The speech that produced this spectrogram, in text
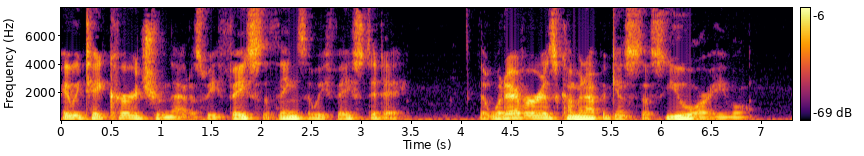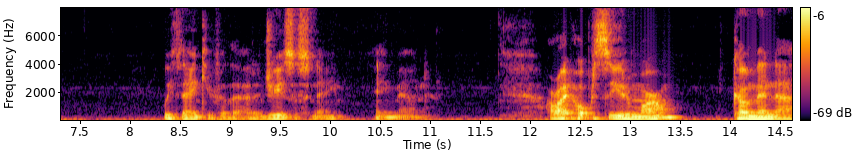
may we take courage from that as we face the things that we face today that whatever is coming up against us you are able we thank you for that in jesus name amen all right, hope to see you tomorrow. Come and uh,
